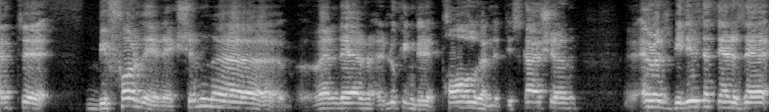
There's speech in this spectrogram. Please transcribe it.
and uh, before the election, when they're looking the polls and the discussion, everyone believes that there is a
